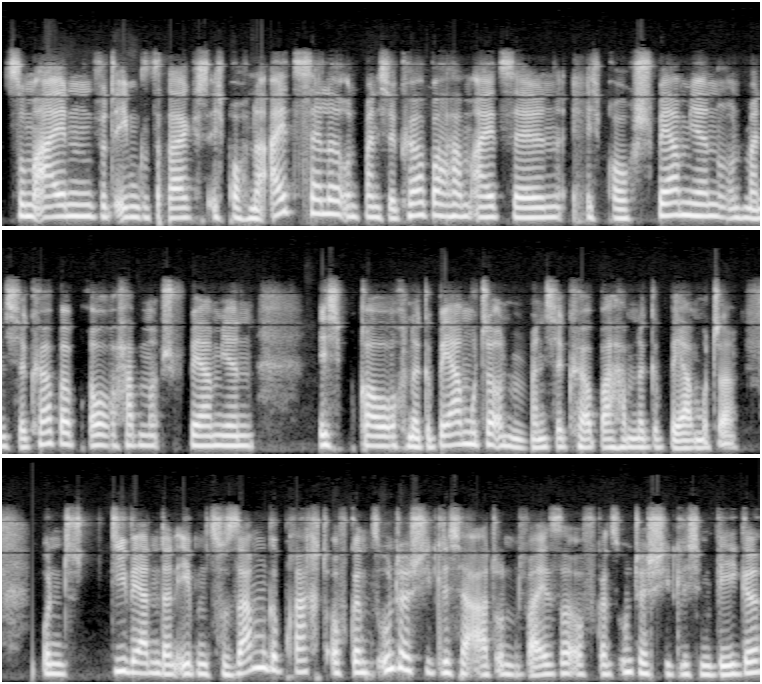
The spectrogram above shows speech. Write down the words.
Zum einen wird eben gesagt, ich brauche eine Eizelle und manche Körper haben Eizellen. Ich brauche Spermien und manche Körper haben Spermien. Ich brauche eine Gebärmutter und manche Körper haben eine Gebärmutter. Und die werden dann eben zusammengebracht auf ganz unterschiedliche Art und Weise, auf ganz unterschiedlichen Wege.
